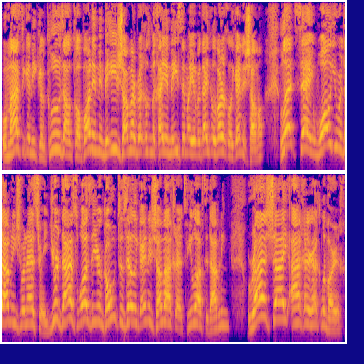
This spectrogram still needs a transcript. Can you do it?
Umasik and he concludes al kopanim in be'i shamar brechos mechayim meisim ayavadai levarach l'kain neshama. Let's say while you were davening Shemon Esrei, your das was that you're going to say l'kain neshama acher tefillah after davening. Rashai acher levarach.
